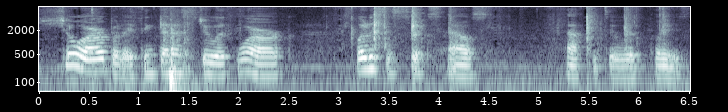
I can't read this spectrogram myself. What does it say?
sure but i think that has to do with work. What does the sixth house have to do with, please?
